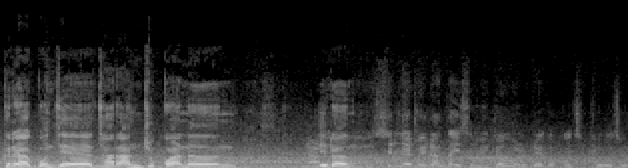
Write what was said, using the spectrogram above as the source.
그래갖고 이제 잘 안 죽고 하는 이런- 실내 베란다 있으면 겨울에도 꽃이 피고 지고.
